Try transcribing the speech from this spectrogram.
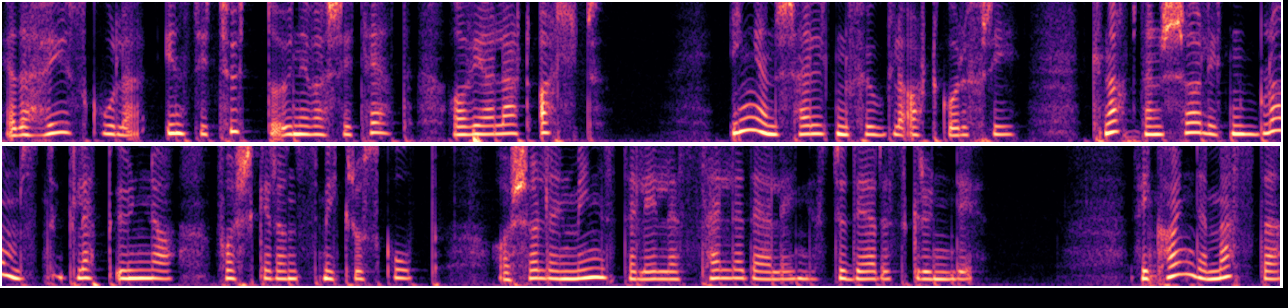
er det høyskole, institutt og universitet, og vi har lært alt. Ingen sjelden fugleart går fri, knapt en sjøliten blomst glipper unna forskerens mikroskop, og sjøl den minste lille celledeling studeres grundig. Vi kan det meste,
